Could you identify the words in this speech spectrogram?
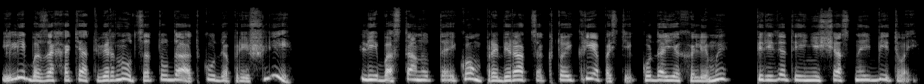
и либо захотят вернуться туда, откуда пришли, либо станут тайком пробираться к той крепости, куда ехали мы перед этой несчастной битвой.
